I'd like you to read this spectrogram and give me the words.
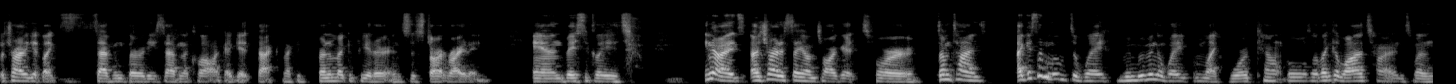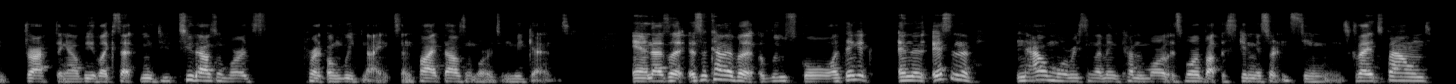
I try to get like 7 30, 7 o'clock. I get back in front of my computer and to start writing. And basically it's, you know, I, I try to stay on target for sometimes. I guess I moved away, been moving away from like word count goals. I think a lot of times when drafting, I'll be like set me do 2,000 words per, on weeknights and 5,000 words on weekends. And as a, it's a kind of a, loose goal. I think it, and it's in the now more recently, I've been kind of more, it's more about the skinning of certain scenes. Cause I had found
